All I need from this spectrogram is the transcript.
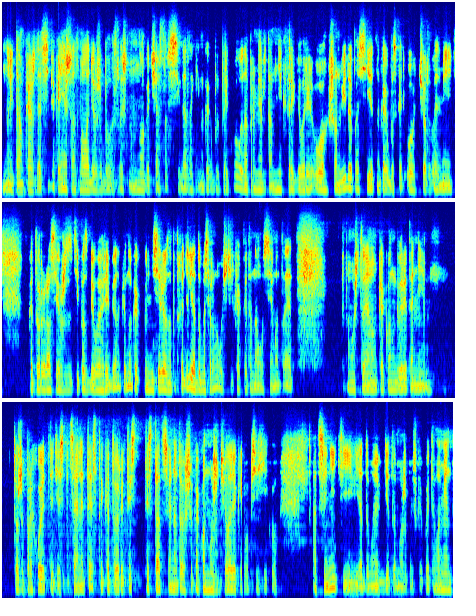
Ну и там каждый от себя, конечно, от молодежи было слышно много, часто всегда такие, ну как бы приколы, например, там некоторые говорили, о, Шон Вида посеет, ну как бы сказать, о, черт возьми, в который раз я уже типа сбиваю ребенка, ну как бы несерьезно подходили, я думаю, все равно учитель как-то это на ус всем мотает, потому что, как он говорит, они тоже проходят эти специальные тесты, которые тес- тестацию на то, что как он может человека, его психику оценить, и я думаю, где-то, может быть, в какой-то момент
